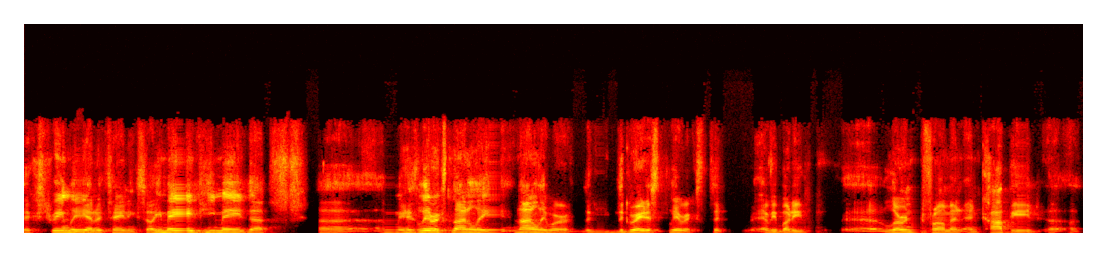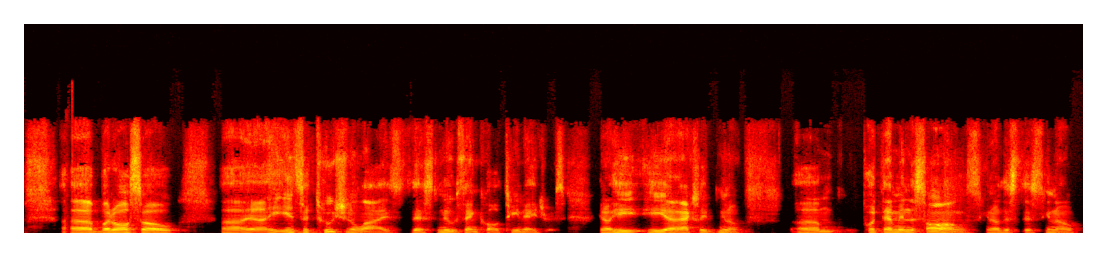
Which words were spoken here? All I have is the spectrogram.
extremely entertaining. So he made he made. I mean, his lyrics not only not only were the, the greatest lyrics that everybody uh, learned from and, and copied, uh, uh, but also uh, he institutionalized this new thing called teenagers. You know, he he uh, actually you know um, put them in the songs. You know, this this you know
